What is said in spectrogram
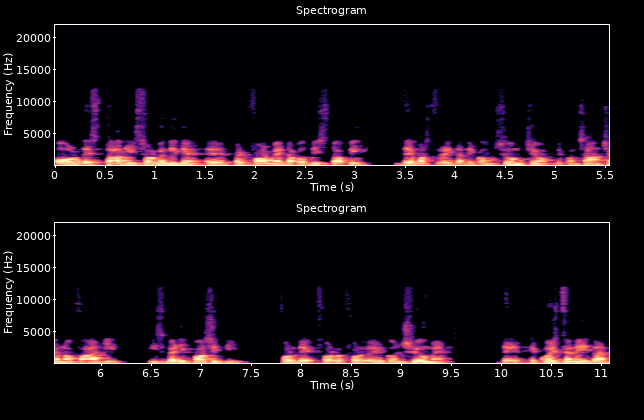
all the studies already de- uh, performed about this topic demonstrate that the consumption the consumption of algae is very positive for the for, for the consumers. The, the question is that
